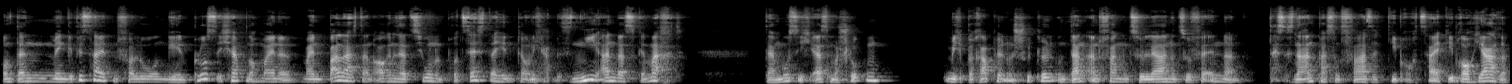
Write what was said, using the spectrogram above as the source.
Und dann, wenn Gewissheiten verloren gehen, plus ich habe noch meine, mein Ballast an Organisation und Prozess dahinter und ich habe es nie anders gemacht, da muss ich erstmal schlucken, mich berappeln und schütteln und dann anfangen zu lernen und zu verändern. Das ist eine Anpassungsphase, die braucht Zeit, die braucht Jahre.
